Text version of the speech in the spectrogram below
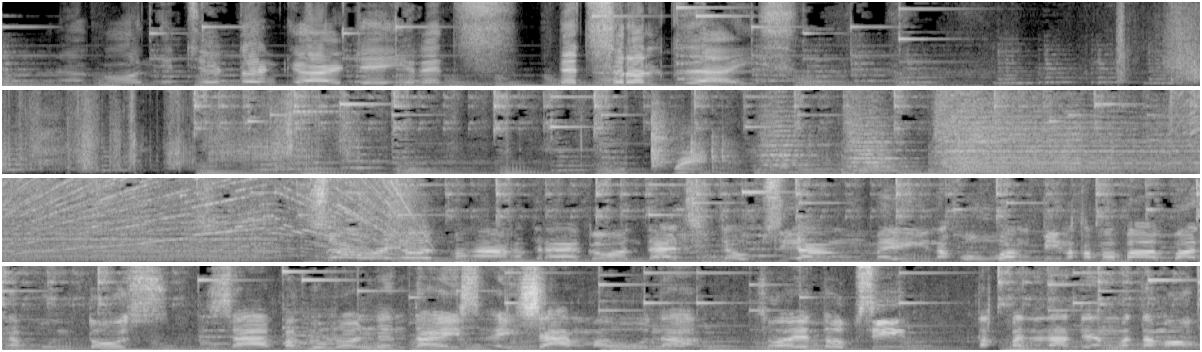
Dragon, it's your turn, KRJ. Let's, let's roll the dice. So ayun mga ka-dragon, dahil si Taubsi ang may nakuwang pinakamababa na puntos sa pag-roll ng dice ay siya ang mauna. So ayun Taubsi, takpan na natin ang mata mo.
